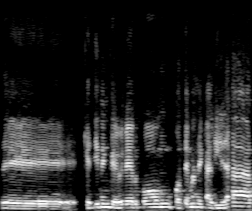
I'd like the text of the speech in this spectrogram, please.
que tienen que ver con, con temas de calidad,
